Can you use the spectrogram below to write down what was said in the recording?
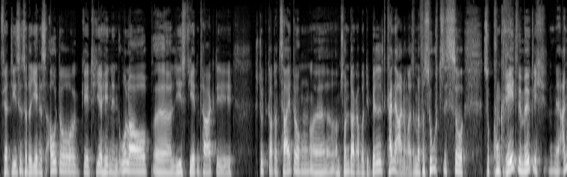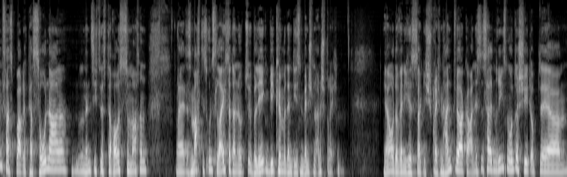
fährt dieses oder jenes Auto, geht hierhin in Urlaub, äh, liest jeden Tag die Stuttgarter Zeitung, äh, am Sonntag aber die Bild, keine Ahnung. Also man versucht es so, so konkret wie möglich eine anfassbare Persona, so nennt sich das, daraus zu machen. Äh, das macht es uns leichter, dann zu überlegen, wie können wir denn diesen Menschen ansprechen. Ja, oder wenn ich jetzt sage, ich spreche einen Handwerker an, es ist halt ein Riesenunterschied, ob der,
